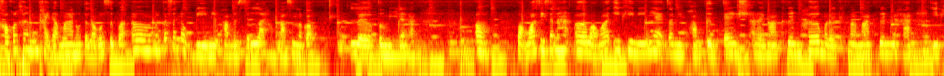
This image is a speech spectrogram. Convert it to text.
เขาค่อนข้างเน้นไข่ดราม่าเนอะแต่เราก็รู้สึกว่า เออ มันก็สนุกดีมีความเป็นเส้นลายของเขาซึ่งเราก็เลิฟตรงนี้นะคะอ๋อ หวังว่าซีซั่นหน้าเออหวังว่า EP นี้เนี่ยจะมีความตื่นเต้นอะไรมากขึ้น เพิ่มอะไรขึ้นมามากขึ้นนะคะ EP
